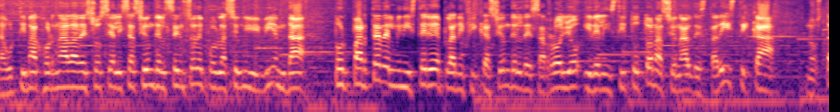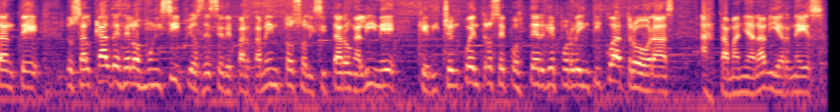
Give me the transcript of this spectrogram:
la última jornada de socialización del Censo de Población y Vivienda por parte del Ministerio de Planificación del Desarrollo y del Instituto Nacional de Estadística. No obstante, los alcaldes de los municipios de ese departamento solicitaron al INE que dicho encuentro se postergue por 24 horas hasta mañana viernes.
